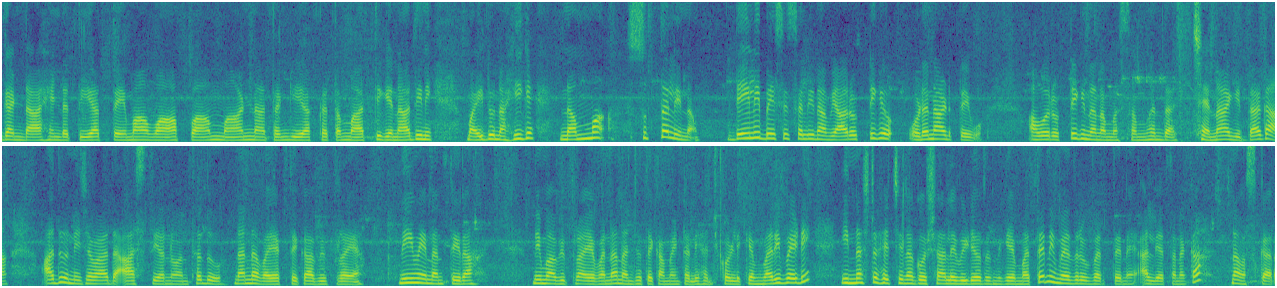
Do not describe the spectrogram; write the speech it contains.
ಗಂಡ, ಹೆಂಡತಿ, ಅತ್ತೆ, ಮಾವ, ಅಪ್ಪ, ಅಮ್ಮ, ಅಣ್ಣ, ತಂಗಿ, ಅಕ್ಕ, ತಮ್ಮ, ಅತ್ತಿಗೆ, ನಾದಿನಿ, ಮೈದುನ ಹೀಗೆ ನಮ್ಮ ಸುತ್ತಲಿನ ಡೈಲಿ ಬೇಸಿಸಲ್ಲಿ ನಾವು ಯಾರೊಟ್ಟಿಗೆ ಒಡನಾಡ್ತೇವೋ ಅವರೊಟ್ಟಿಗಿನ ನಮ್ಮ ಸಂಬಂಧ ಚೆನ್ನಾಗಿದ್ದಾಗ ಅದು ನಿಜವಾದ ಆಸ್ತಿ ಅನ್ನುವಂಥದ್ದು ನನ್ನ ವೈಯಕ್ತಿಕ ಅಭಿಪ್ರಾಯ. ನೀವೇನಂತೀರಾ? ನಿಮ್ಮ ಅಭಿಪ್ರಾಯವನ್ನು ನನ್ನ ಜೊತೆ ಕಮೆಂಟಲ್ಲಿ ಹಂಚ್ಕೊಳ್ಳಿಕ್ಕೆ ಮರಿಬೇಡಿ. ಇನ್ನಷ್ಟು ಹೆಚ್ಚಿನ ಗೋಶಾಲೆ ವಿಡಿಯೋದೊಂದಿಗೆ ಮತ್ತೆ ನಿಮ್ಮೆದುರು ಬರ್ತೇನೆ. ಅಲ್ಲಿಯ ತನಕ ನಮಸ್ಕಾರ.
